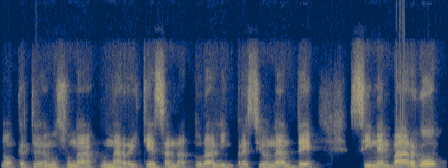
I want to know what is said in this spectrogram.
¿no? que tenemos una, una riqueza natural impresionante. Sin embargo,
